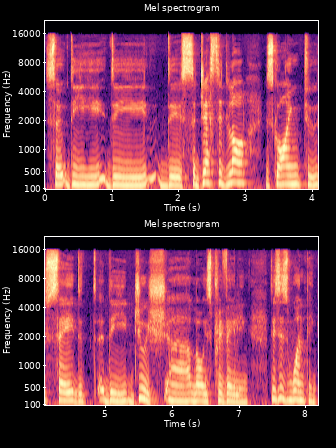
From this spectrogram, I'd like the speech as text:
So the, the, the suggested law is going to say that the Jewish uh, law is prevailing. This is one thing.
